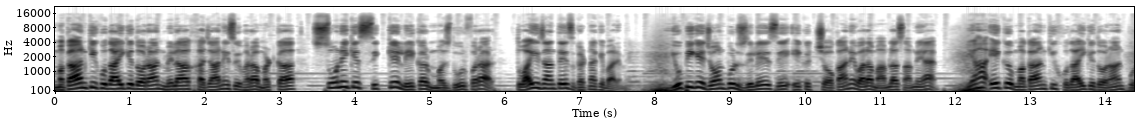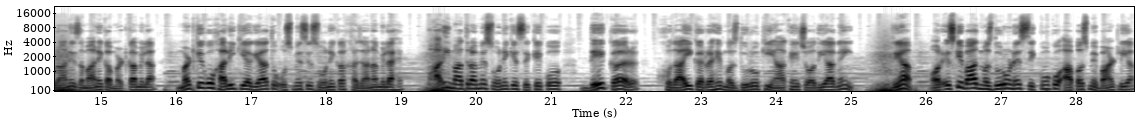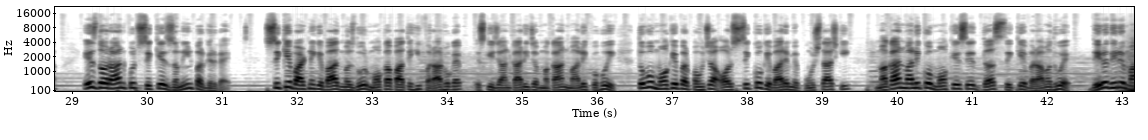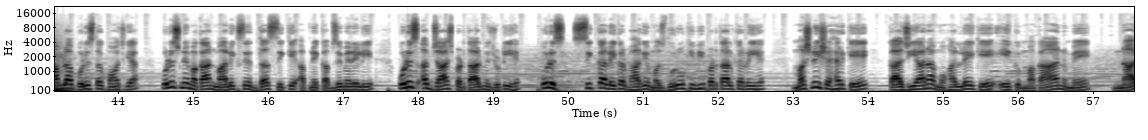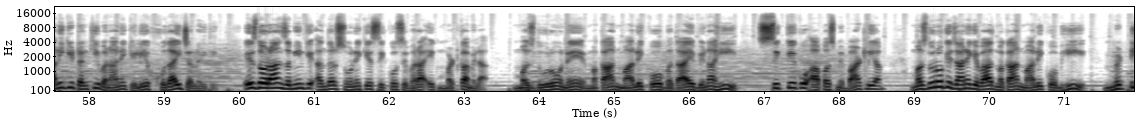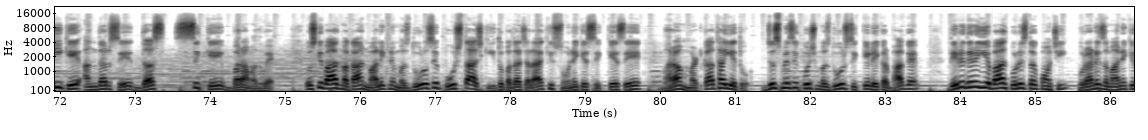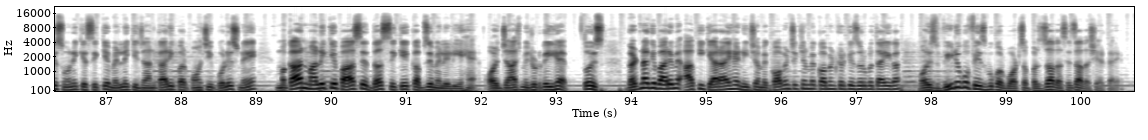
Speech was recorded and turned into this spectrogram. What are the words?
मकान की खुदाई के दौरान मिला खजाने से भरा मटका, सोने के सिक्के लेकर मजदूर फरार। तो आइए जानते हैं इस घटना के बारे में। यूपी के जौनपुर ज़िले से एक चौंकाने वाला मामला सामने आया। यहाँ एक मकान की खुदाई के दौरान पुराने जमाने का मटका मिला। मटके को खाली किया गया तो उसमें से सोने का खजाना मिला है। भारी मात्रा में सोने के सिक्के को देखकर खुदाई कर रहे मजदूरों की आँखें चौधिया गईं। जी हाँ और इसके बाद मजदूरों ने सिक्कों को आपस में बांट लिया। इस दौरान कुछ सिक्के ज़मीन पर गिर गए। सिक्के बांटने के बाद मजदूर मौका पाते ही फरार हो गए। इसकी जानकारी जब मकान मालिक को हुई तो वो मौके पर पहुँचा और सिक्कों के बारे में पूछताछ की। मकान मालिक को मौके से 10 सिक्के बरामद हुए। धीरे धीरे मामला पुलिस तक पहुँच गया। पुलिस ने मकान मालिक से 10 सिक्के अपने कब्जे में ले लिए। पुलिस अब जाँच पड़ताल में जुटी है। पुलिस सिक्का लेकर भागे मजदूरों की भी पड़ताल कर रही है। मछली शहर के काजियाना मोहल्ले के एक मकान में नाली की टंकी बनाने के लिए खुदाई चल रही थी। इस दौरान ज़मीन के अंदर सोने के सिक्कों से भरा एक मटका मिला। मजदूरों ने मकान मालिक को बताए बिना ही सिक्के को आपस में बांट लिया। मजदूरों के जाने के बाद मकान मालिक को भी मिट्टी के अंदर से 10 सिक्के बरामद हुए। उसके बाद मकान मालिक ने मजदूरों से पूछताछ की तो पता चला कि सोने के सिक्के से भरा मटका था ये तो जिसमें से कुछ मजदूर सिक्के लेकर भाग गए। धीरे धीरे ये बात पुलिस तक पहुँची। पुराने जमाने के सोने के सिक्के मिलने की जानकारी पर पहुँची पुलिस ने मकान मालिक के पास से दस सिक्के कब्जे में ले लिए हैं और जाँच में जुट गई है। तो इस घटना के बारे में आपकी क्या राय है, नीचे हमें कॉमेंट सेक्शन में कॉमेंट करके ज़रूर बताइएगा और इस वीडियो को फेसबुक और व्हाट्सएप पर ज़्यादा से ज़्यादा शेयर करें।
